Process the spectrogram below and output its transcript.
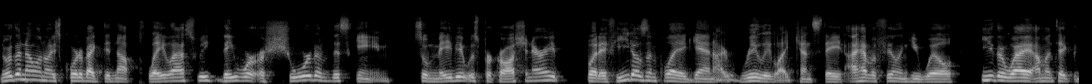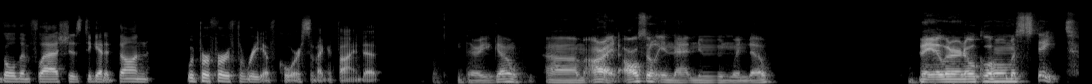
Northern Illinois' quarterback did not play last week. They were assured of this game. So maybe it was precautionary, but if he doesn't play again, I really like Kent State. I have a feeling he will. Either way, I'm going to take the Golden Flashes to get it done. Would prefer three, of course, if I can find it. There you go. Um, all right. Also in that noon window, Baylor and Oklahoma State.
